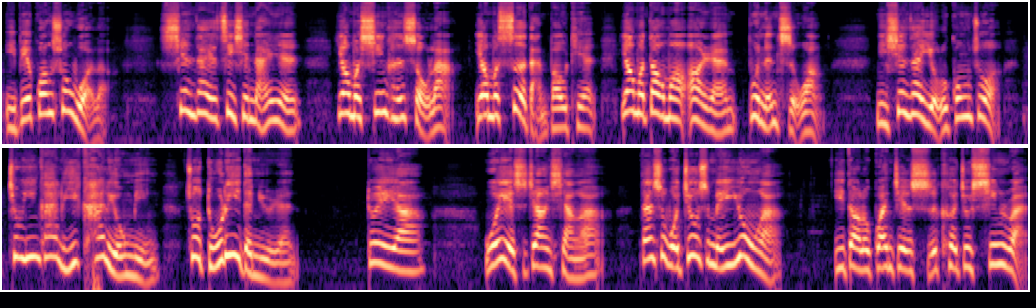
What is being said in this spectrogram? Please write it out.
你别光说我了。现在的这些男人，要么心狠手辣，要么色胆包天，要么道貌岸然，不能指望。你现在有了工作。就应该离开刘明，做独立的女人。对呀，我也是这样想啊。但是我就是没用啊！一到了关键时刻就心软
